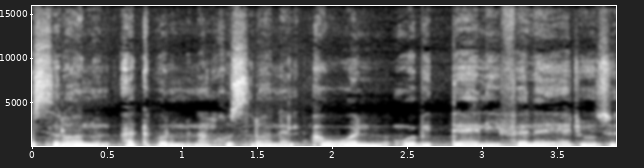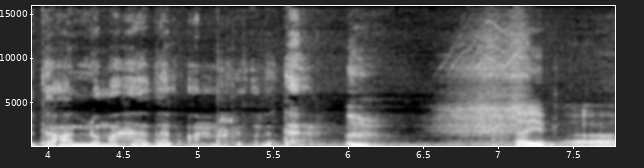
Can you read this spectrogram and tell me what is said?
خسران أكبر من الخسران الأول وبالتالي فلا يجوز تعلم هذا الأمر أبدا طيب uh,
